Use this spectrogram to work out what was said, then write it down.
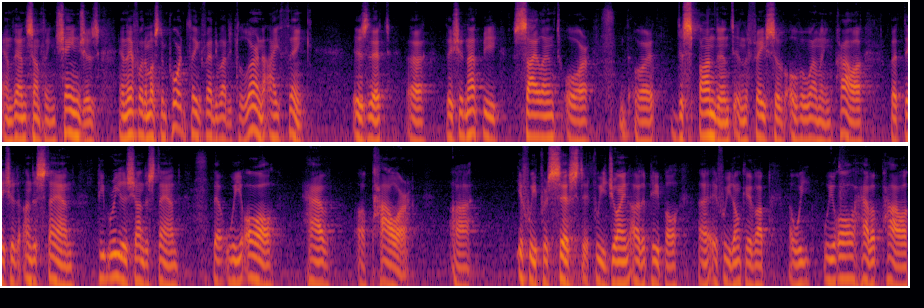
and then something changes. And therefore, the most important thing for anybody to learn, I think, is that uh, they should not be silent or, or despondent in the face of overwhelming power, but they should understand, people, readers should understand that we all have a power. Uh, if we persist, if we join other people, uh, if we don't give up, uh, we, we all have a power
